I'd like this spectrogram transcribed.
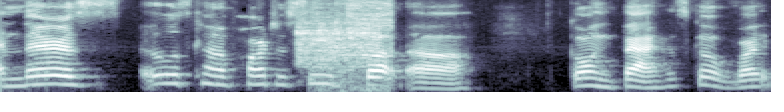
And there's it was kind of hard to see, but uh going back, let's go right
